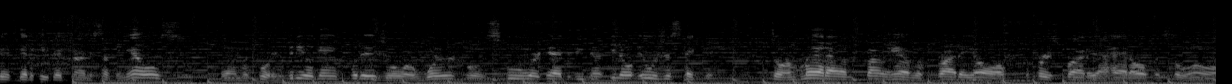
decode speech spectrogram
de- dedicate that time to something else, or I'm recording video game footage, or work, or schoolwork had to be done. You know, it was just hectic. So I'm glad I finally have a Friday off first Friday I had off in so long.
